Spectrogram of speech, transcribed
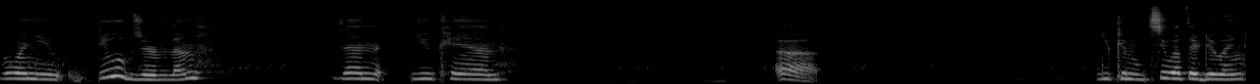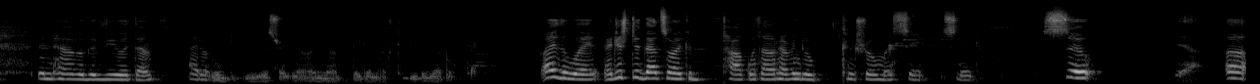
But when you do observe them, then you can uh, you can see what they're doing and have a good view at them. I don't need to do this right now. I'm not big enough to be the rebel. By the way, I just did that so I could talk without having to control my snake. So, yeah, uh,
